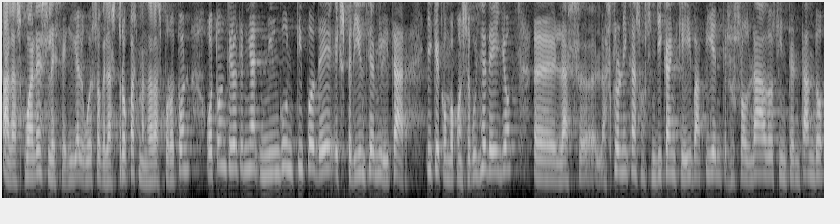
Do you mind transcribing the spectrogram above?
a las cuales le seguía el hueso de las tropas mandadas por Otón, Otón que no tenía ningún tipo de experiencia militar y que como consecuencia de ello eh, las, eh, las, crónicas nos indican que iba a pie entre sus soldados intentando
